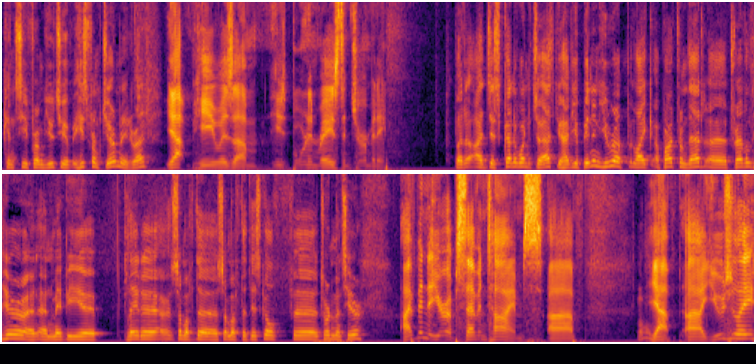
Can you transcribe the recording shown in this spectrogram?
can see from YouTube. He's from Germany, right? Yeah, he was um he's born and raised in Germany. But I just kind of wanted to ask you: Have you been in Europe? Like apart from that, uh, traveled here and, and maybe uh, played uh, some of the some of the disc golf uh, tournaments here? I've been to Europe seven times. Uh, Yeah, uh, usually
